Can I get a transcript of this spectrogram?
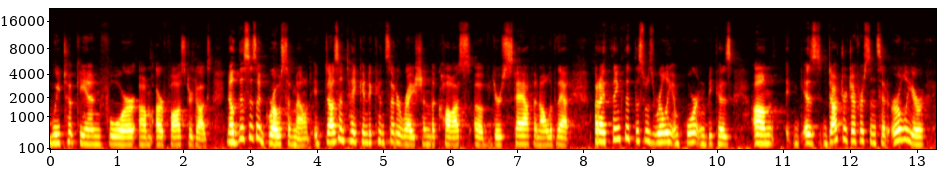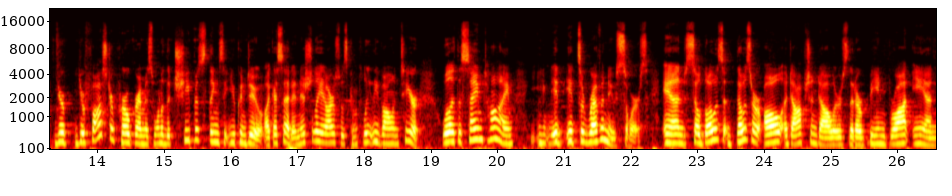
we took in for um, our foster dogs. Now, this is a gross amount. It doesn't take into consideration the costs of your staff and all of that. but I think that this was really important because, um, as Dr. Jefferson said earlier, your, your foster program is one of the cheapest things that you can do. Like I said, initially ours was completely volunteer. Well, at the same time, it, it's a revenue source. And so those, those are all adoption dollars that are being brought in,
